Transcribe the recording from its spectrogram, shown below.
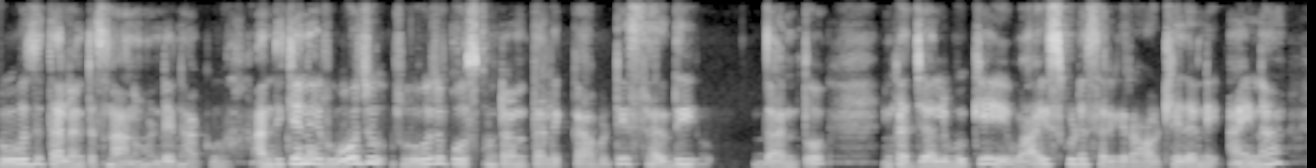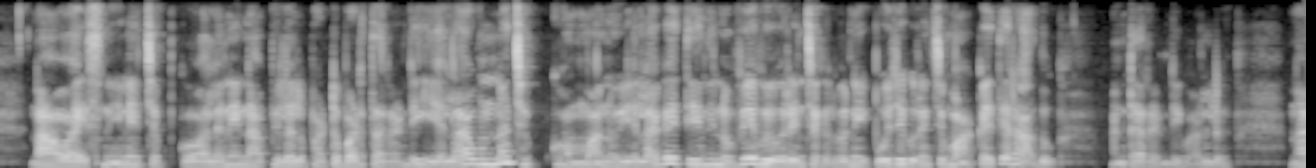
రోజు తలంట స్నానం అండి నాకు. అందుకనే రోజు రోజు పోసుకుంటాను తలకి కాబట్టి సర్ది దాంతో ఇంకా జలుబుకి వాయిస్ కూడా సరిగా రావట్లేదండి. అయినా నా వాయిస్ నేనే చెప్పుకోవాలని నా పిల్లలు పట్టుబడతారండి. ఎలా ఉన్నా చెప్పుకో అమ్మా నువ్వు ఎలాగైతే నువ్వే వివరించగలవు నీ పూజ గురించి మాకైతే రాదు అంటారండి వాళ్ళు. నా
